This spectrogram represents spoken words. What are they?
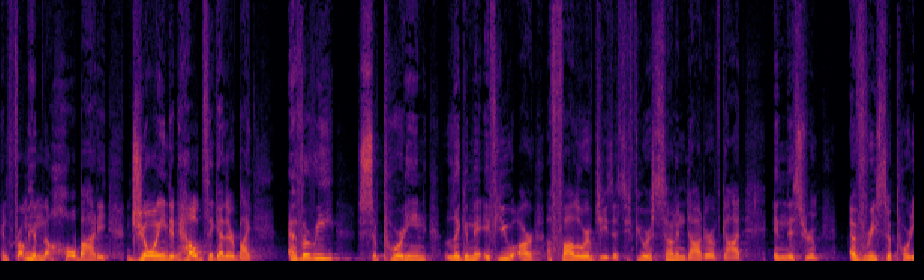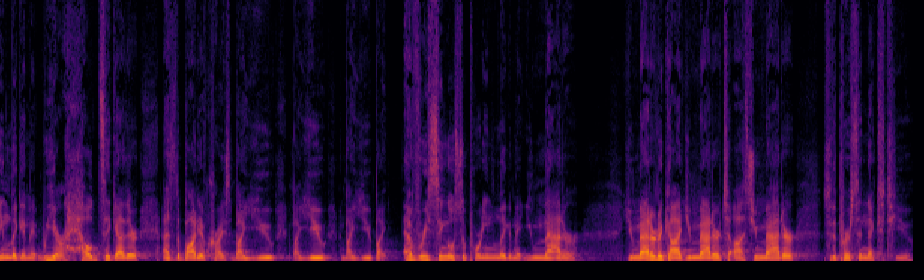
And from Him, the whole body, joined and held together by every supporting ligament. If you are a follower of Jesus, if you are a son and daughter of God in this room, every supporting ligament. We are held together as the body of Christ by you, by you, and by you, by every single supporting ligament. You matter. You matter to God. You matter to us. You matter to the person next to you.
